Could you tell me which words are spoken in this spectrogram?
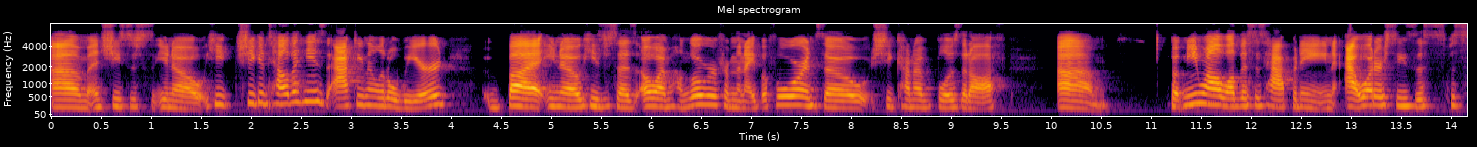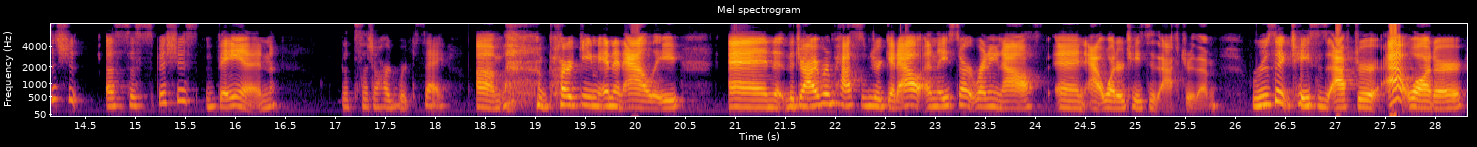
Um, and she's just, you know, he she can tell that he's acting a little weird, but you know, he just says, "Oh, I'm hungover from the night before," and so she kind of blows it off. Um, but meanwhile, while this is happening, Atwater sees a suspicious a suspicious van. That's such a hard word to say. Um, parking in an alley, and the driver and passenger get out, and they start running off, and Atwater chases after them. Ruzek chases after Atwater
